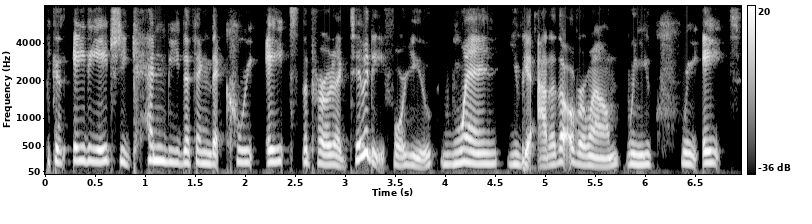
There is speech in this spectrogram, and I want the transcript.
because ADHD can be the thing that creates the productivity for you when you get out of the overwhelm, when you create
